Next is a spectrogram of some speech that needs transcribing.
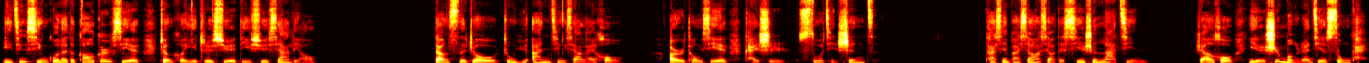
已经醒过来的高跟鞋正和一只雪地靴瞎聊。当四周终于安静下来后，儿童鞋开始缩紧身子。他先把小小的鞋身拉紧，然后也是猛然间松开。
